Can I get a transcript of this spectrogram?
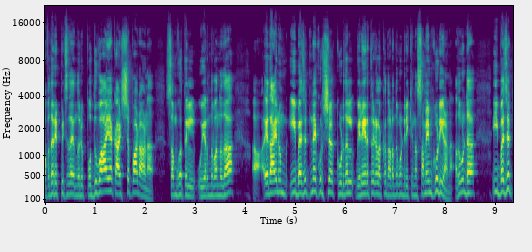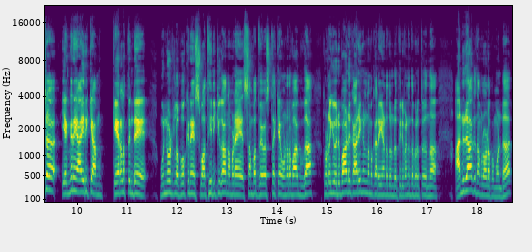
അവതരിപ്പിച്ചത് എന്നൊരു പൊതുവായ കാഴ്ചപ്പാടാണ് സമൂഹത്തിൽ ഉയർന്നു വന്നത്. ഏതായാലും ഈ ബജറ്റിനെ കുറിച്ച് കൂടുതൽ വിലയിരുത്തലുകളൊക്കെ നടന്നുകൊണ്ടിരിക്കുന്ന സമയം കൂടിയാണ്. അതുകൊണ്ട് ഈ ബജറ്റ് എങ്ങനെയായിരിക്കാം കേരളത്തിന്റെ മുന്നോട്ടുള്ള പോക്കിനെ സ്വാധീനിക്കുക നമ്മുടെ സമ്പദ് വ്യവസ്ഥയ്ക്ക് ഉണർവാകുക തുടങ്ങിയ ഒരുപാട് കാര്യങ്ങൾ നമുക്ക് അറിയേണ്ടതുണ്ട് തിരുവനന്തപുരത്ത് നിന്ന് അനുരാഗ് നമ്മളോടൊപ്പമുണ്ട്.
